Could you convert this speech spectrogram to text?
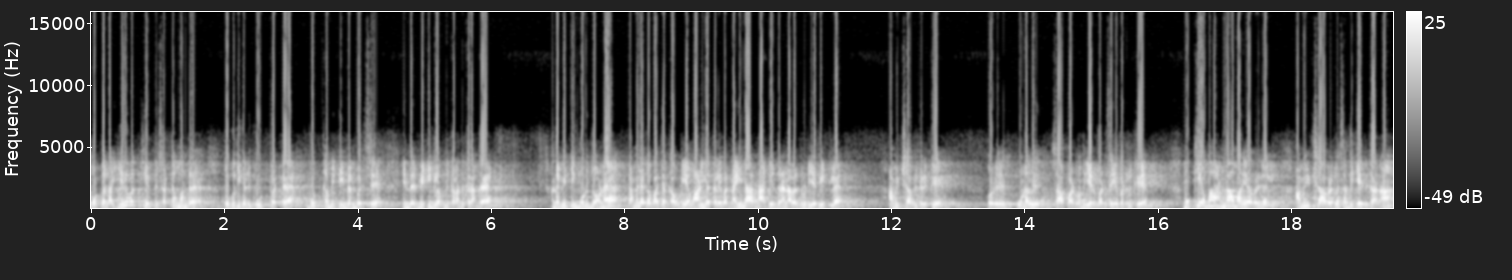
டோட்டலாக இருபத்தி எட்டு சட்டமன்ற தொகுதிகளுக்கு உட்பட்ட பூத் கமிட்டி மெம்பர்ஸு இந்த மீட்டிங்கில் வந்து கலந்துக்கிறாங்க. அந்த மீட்டிங் முடிஞ்சோடனே தமிழக பாஜகவுடைய மாநில தலைவர் நயினார் நாகேந்திரன் அவர்களுடைய வீட்டில் அமித்ஷா அவர்களுக்கு ஒரு உணவு சாப்பாடு வந்து ஏற்பாடு செய்யப்பட்டிருக்கு. முக்கியமாக அண்ணாமலை அவர்கள் அமித்ஷா அவர்களை சந்திக்க இருக்காராம்.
